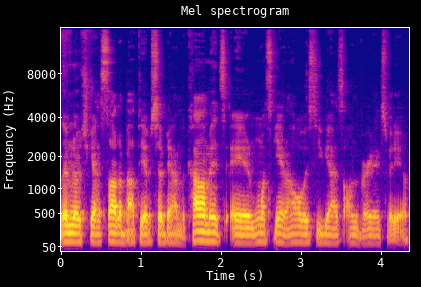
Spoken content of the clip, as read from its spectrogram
Let me know what you guys thought about the episode down in the comments. And once again, I'll always see you guys on the very next video.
